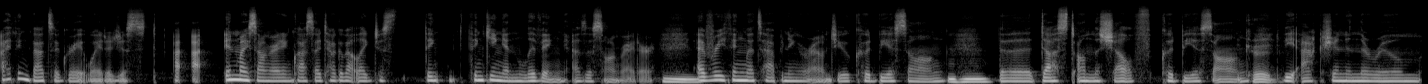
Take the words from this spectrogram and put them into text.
i think that's a great way to just I, I, in my songwriting class i talk about like just think, thinking and living as a songwriter. Hmm. everything that's happening around you could be a song. The dust on the shelf could be a song. Mm-hmm. The action in the room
